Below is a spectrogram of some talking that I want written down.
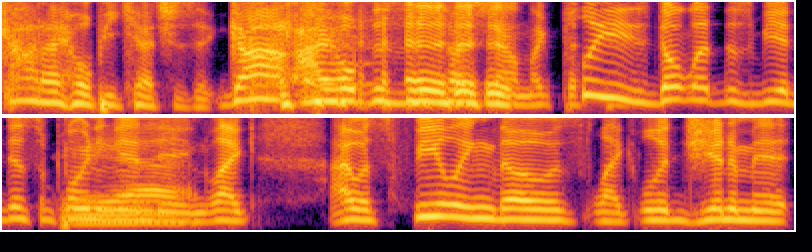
god i hope he catches it. God i hope this is a touchdown. Like please don't let this be a disappointing Yeah. ending. Like i was feeling those like legitimate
